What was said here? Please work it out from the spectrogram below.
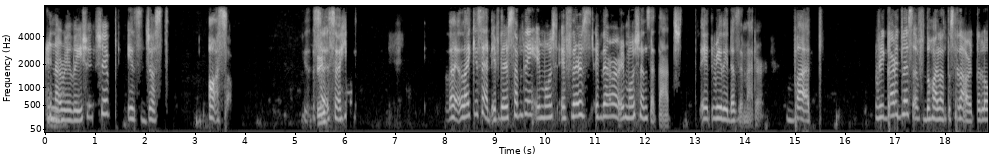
in a Mhm. relationship is just awesome. So, so he, like you said, if there's something emotion, if there's if there are emotions attached, it really doesn't matter. But regardless of duha lang to sila or tulo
